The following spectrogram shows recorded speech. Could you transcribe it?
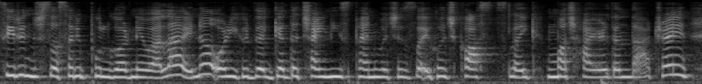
सिरिन्ज जसरी पुल गर्नेवाला होइन ओर यु कुड गेट द चाइनिज पेन विच इज लाइक विच कस्ट लाइक मच हायर देन द्याट राइट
